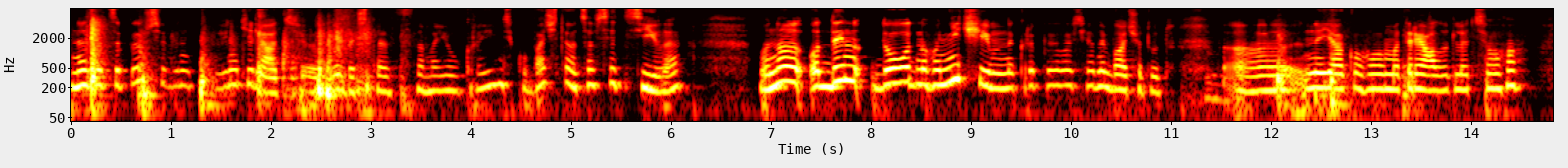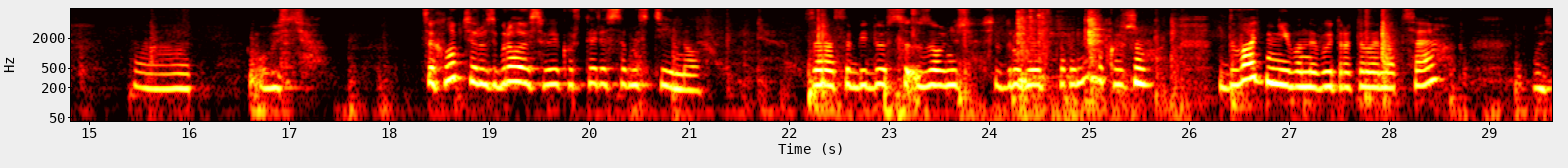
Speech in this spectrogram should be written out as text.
не зацепивши вен- вентиляцію? Вибачте, це мою українську. Бачите, оце все ціле. Воно один до одного нічим не кріпилось. Я не бачу тут е, ніякого матеріалу для цього. Е, ось. Це хлопці розібрали в своїй квартирі самостійно. Зараз обійду з з другої сторони, покажу. Два дні вони витратили на це. Ось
